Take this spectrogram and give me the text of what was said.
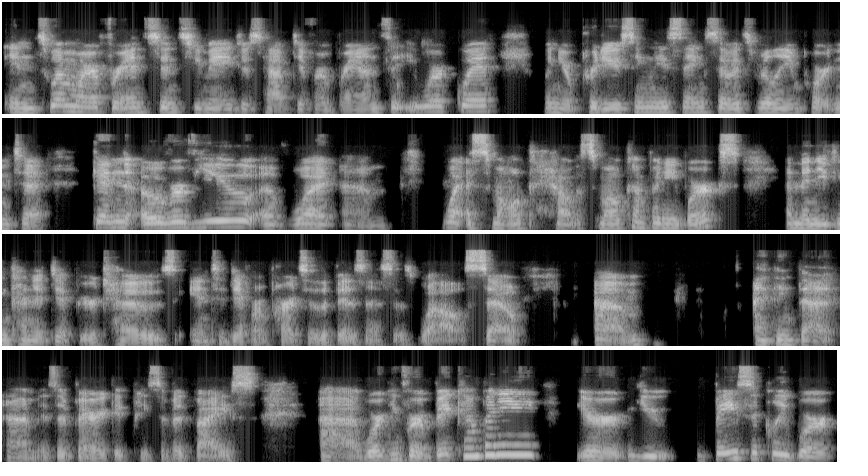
in swimwear, for instance, you may just have different brands that you work with when you're producing these things. So it's really important to get an overview of what um, what a small how a small company works, and then you can kind of dip your toes into different parts of the business as well. So um, I think that um, is a very good piece of advice. Uh, working for a big company, you're you basically work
